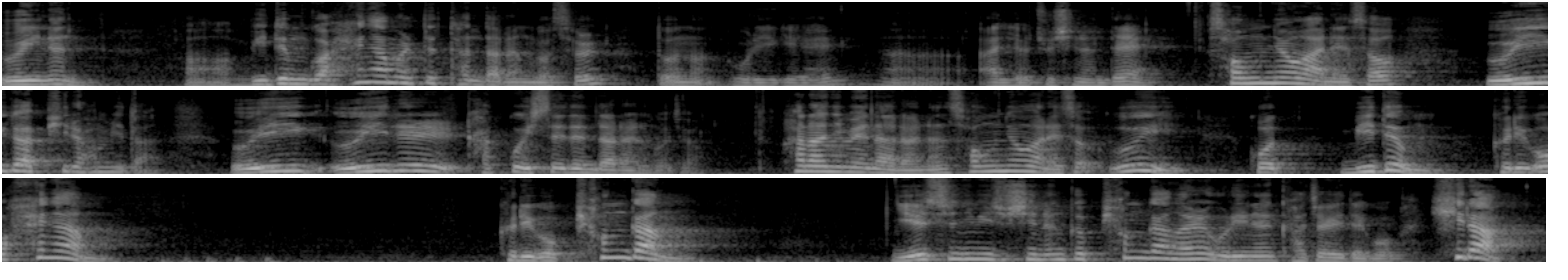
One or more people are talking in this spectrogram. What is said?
의는 어, 믿음과 행함을 뜻한다는 것을 또는 우리에게 어, 알려주시는데 성령 안에서 의가 필요합니다. 의, 의를 갖고 있어야 된다는 거죠. 하나님의 나라는 성령 안에서 의, 곧 믿음, 그리고 행함, 그리고 평강, 예수님이 주시는 그 평강을 우리는 가져야 되고, 희락,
